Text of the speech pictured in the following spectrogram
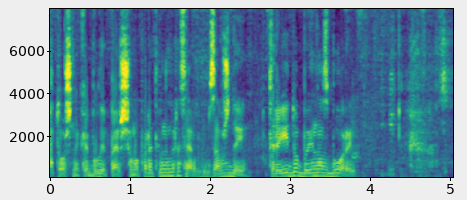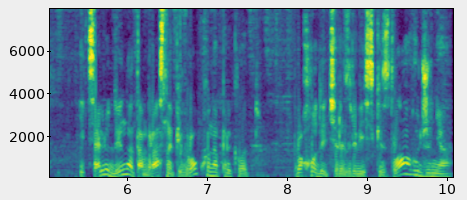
Атошники були першим оперативним резервом завжди. Три доби на збори. І ця людина там раз на півроку, наприклад, проходить резервістське злагодження,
